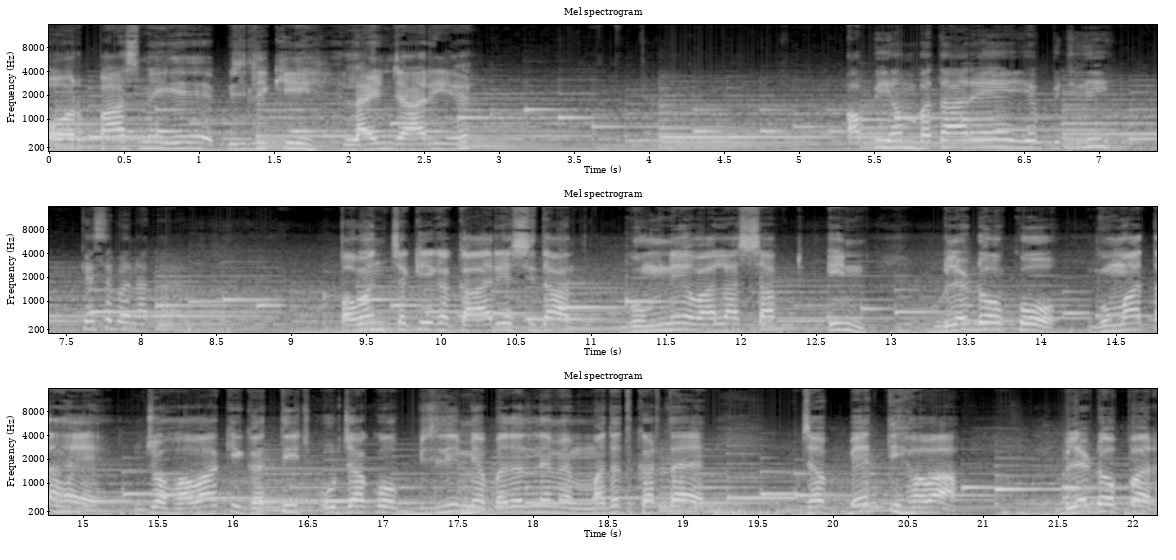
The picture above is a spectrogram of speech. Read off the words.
और पास में ये बिजली की लाइन जा रही है। अभी हम बता रहे हैं ये बिजली कैसे बनाता है। पवन चक्की का कार्य सिद्धांत। घूमने वाला सफ्ट इन ब्लेडों को घुमाता है, जो हवा की गतिज ऊर्जा को बिजली में बदलने में मदद करता है। जब बहती हवा ब्लेडों पर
